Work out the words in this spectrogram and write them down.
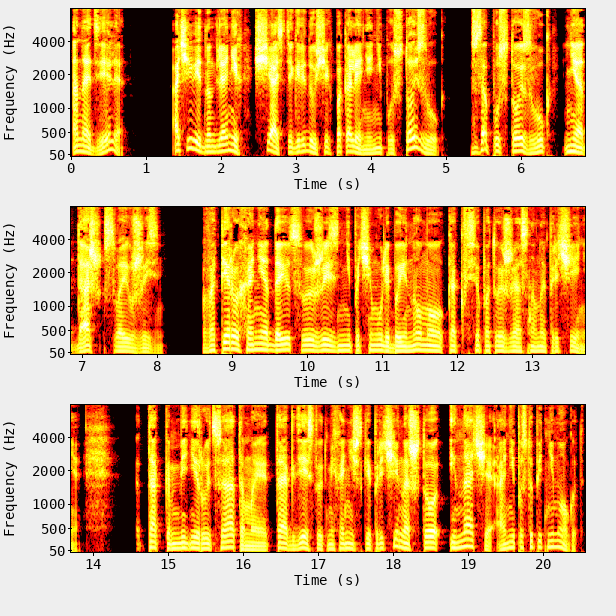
а на деле. Очевидно, для них счастье грядущих поколений не пустой звук. За пустой звук не отдашь свою жизнь. Во-первых, они отдают свою жизнь не почему-либо иному, как все по той же основной причине. Так комбинируются атомы, так действует механическая причина, что иначе они поступить не могут.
